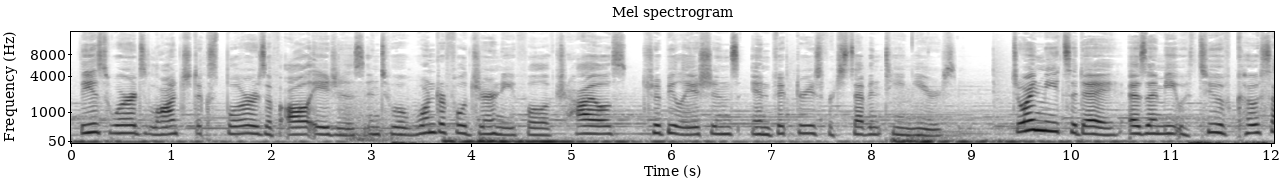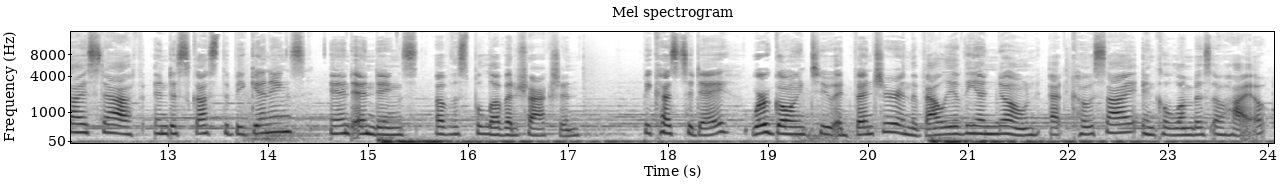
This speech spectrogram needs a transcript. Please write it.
These words launched explorers of all ages into a wonderful journey full of trials, tribulations, and victories for 17 years. Join me today as I meet with two of COSI's staff and discuss the beginnings and endings of this beloved attraction. Because today, we're going to adventure in the Valley of the Unknown at COSI in Columbus, Ohio.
